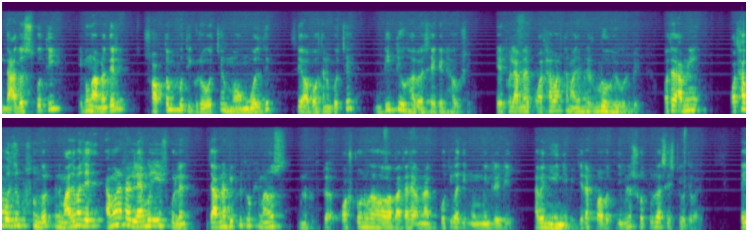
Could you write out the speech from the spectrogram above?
দ্বাদশপতি এবং আপনাদের সপ্তমপতি গ্রহ হচ্ছে মঙ্গলদেব। সে অবস্থান করছে দ্বিতীয় দ্বিতীয়ভাবে সেকেন্ড হাউসে এর ফলে আপনার কথাবার্তা মাঝে মাঝে রূঢ় হয়ে উঠবে। অর্থাৎ আপনি কথা বলছেন খুব সুন্দর, কিন্তু মাঝে মাঝে এমন একটা ল্যাঙ্গুয়েজ ইউজ করলেন যা আপনার বিপরীত পক্ষের মানুষ আপনার প্রতি একটা কষ্ট অনুভব হওয়া বা তারা আপনার প্রতিবাদী মেন্টালিটি ভাবে নিয়ে নেবে, যেটা পরবর্তী জীবনে শত্রুতার সৃষ্টি হতে পারে। তাই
